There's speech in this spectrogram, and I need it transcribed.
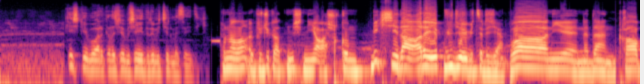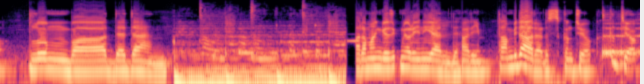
Keşke bu arkadaşa bir şey yedirip içirmeseydik. Buna lan öpücük atmış. Niye aşkım? Bir kişiyi daha arayıp videoyu bitireceğim. Va niye? Neden? Kaplumbağa deden. Araman gözükmüyor yeni geldi. Arayayım. Tamam bir daha ararız. Sıkıntı yok. Sıkıntı yok.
